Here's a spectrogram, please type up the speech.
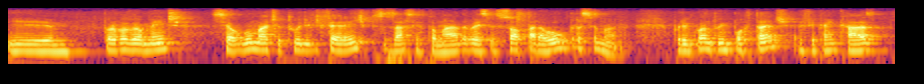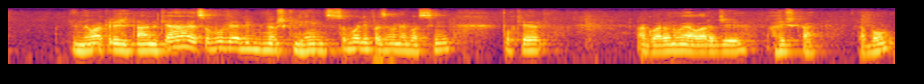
e provavelmente se alguma atitude diferente precisar ser tomada, vai ser só para outra semana. Por enquanto, o importante é ficar em casa e não acreditar no que, ah, eu só vou ver ali meus clientes, só vou ali fazer um negocinho, porque agora não é a hora de arriscar, tá bom?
